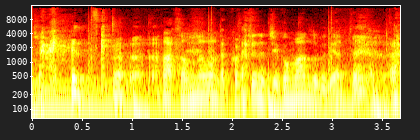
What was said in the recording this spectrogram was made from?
申し訳ないんですけど。まあそんなもんだこっちの自己満足でやってるんだから。い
